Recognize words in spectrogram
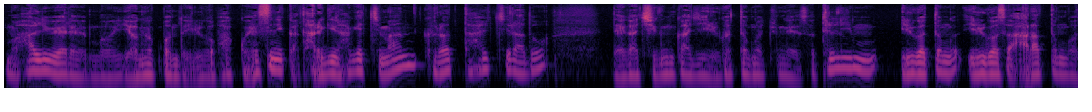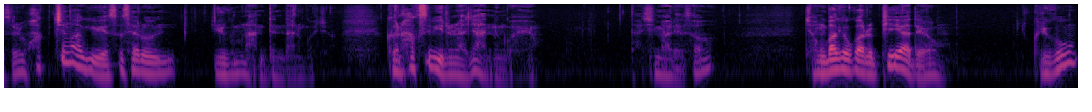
뭐 할리웰의 뭐 영역본도 읽어봤고 했으니까 다르긴 하겠지만 그렇다 할지라도 내가 지금까지 읽었던 것 중에서 틀림 읽었던 것 읽어서 알았던 것을 확증하기 위해서 새로운 읽으면 안 된다는 거죠. 그건 학습이 일어나지 않는 거예요. 다시 말해서 정박 효과를 피해야 돼요. 그리고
